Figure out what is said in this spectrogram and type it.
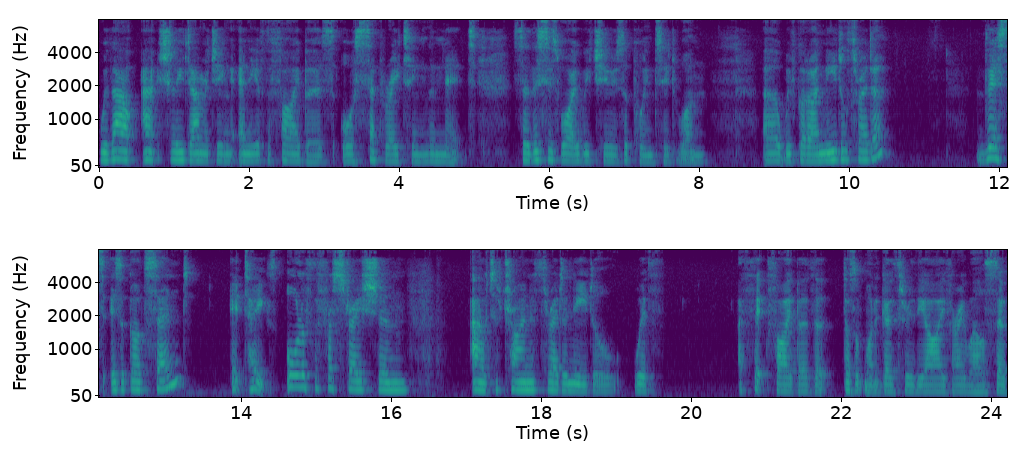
without actually damaging any of the fibres or separating the knit. So this is why we choose a pointed one. Uh, we've got our needle threader this is a godsend. It takes all of the frustration out of trying to thread a needle with a thick fibre that doesn't want to go through the eye very well. So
